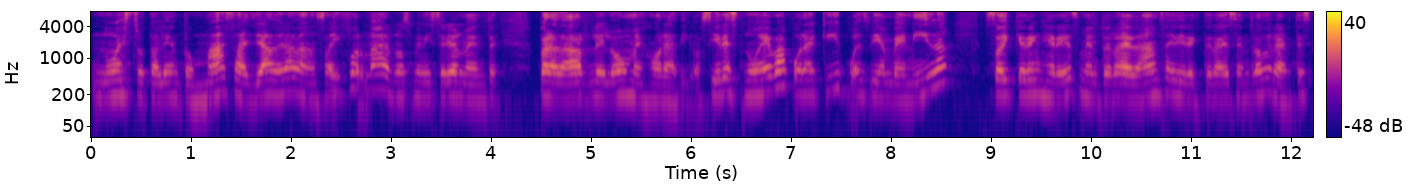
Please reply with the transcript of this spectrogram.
nuestro talento más allá de la danza y formarnos ministerialmente para darle lo mejor a Dios. Si eres nueva por aquí, pues bienvenida. Soy Keren Jerez, mentora de danza y directora de Centro de Artes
